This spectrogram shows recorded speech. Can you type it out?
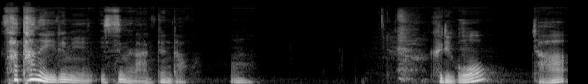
사탄의 이름이 있으면 안 된다고. 어. 그리고 자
